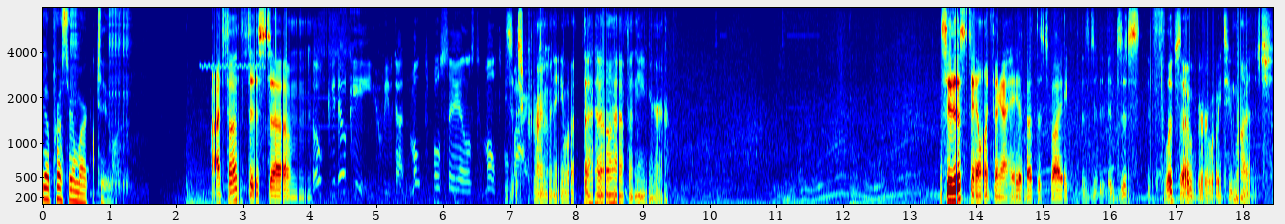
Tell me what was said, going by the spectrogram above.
the Oppressor Mark II. I thought this um Okie dokie. We've got multiple sales to multiple Jesus buyers. criminy, what the hell happened here? See, this is the only thing I hate about this bike. It it just it flips over way too much.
